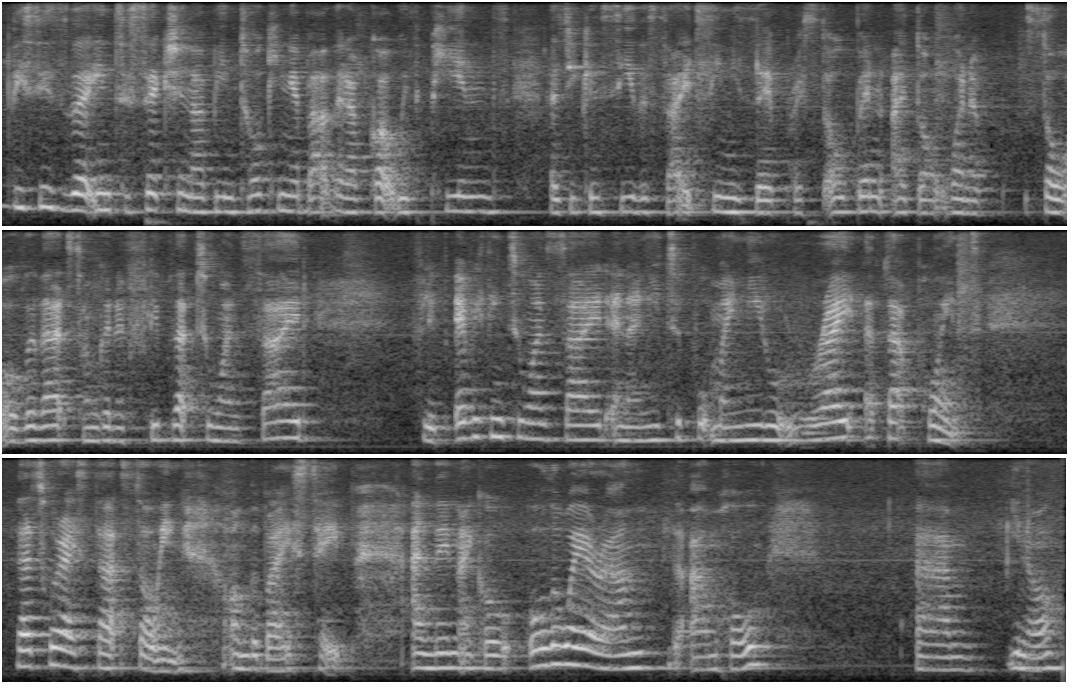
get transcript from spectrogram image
This is the intersection I've been talking about that I've got with pins. As you can see the side seam is there pressed open. I don't want to sew over that so I'm going to flip that to one side, flip everything to one side and I need to put my needle right at that point. That's where I start sewing on the bias tape. And then I go all the way around the armhole um, you know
